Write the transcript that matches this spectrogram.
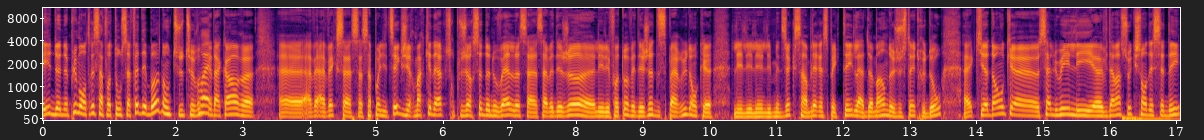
Et de ne plus montrer sa photo. Ça fait débat, donc tu, tu vois que tu es d'accord euh, avec, sa, sa, politique. J'ai remarqué d'ailleurs que sur plusieurs sites de nouvelles, ça, ça, avait déjà, les, photos avaient déjà disparu. Donc, les, les, médias qui semblaient respecter la demande de Justin Trudeau, qui a donc salué les, évidemment ceux qui sont décédés,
